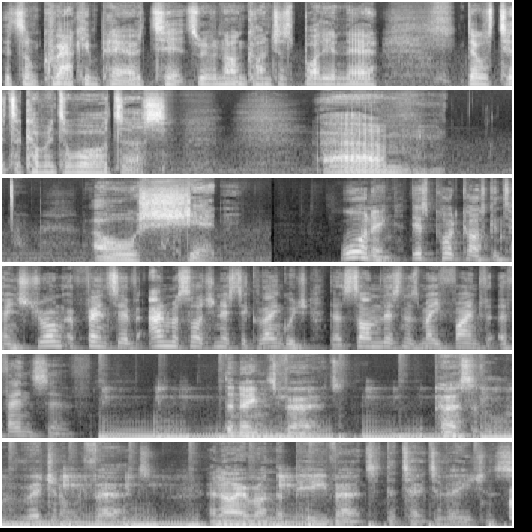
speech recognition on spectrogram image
It's some cracking pair of tits with an unconscious body in there. Those tits are coming towards us. Um. Oh shit. Warning this podcast contains strong, offensive, and misogynistic language that some listeners may find offensive. The name's Vert. Percival Reginald Vert. And I run the P Vert Detective Agency.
